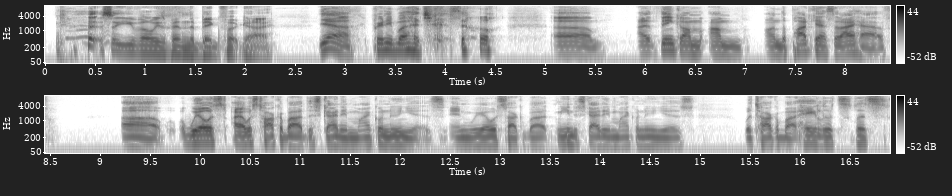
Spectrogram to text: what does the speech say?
so you've always been the Bigfoot guy. Yeah, pretty much. So um, I think I'm I'm on the podcast that I have. Uh, we always I always talk about this guy named Michael Nunez, and we always talk about me and this guy named Michael Nunez would talk about, hey, let's let's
